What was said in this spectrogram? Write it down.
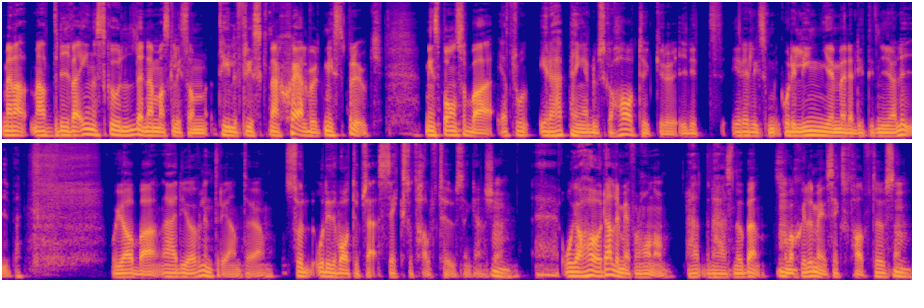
Men att, men att, driva in skulder när man ska liksom tillfriskna själv ur ett missbruk. Min sponsor bara, jag tror, är det här pengar du ska ha tycker du? I ditt, är det liksom, går det i linje med ditt, ditt nya liv? Och jag bara, nej det gör väl inte det antar jag. Så, och det var typ så här 6 500 kanske. Mm. Eh, och jag hörde aldrig mer från honom, den här snubben som mm. var skyldig mig 6 500. Mm.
